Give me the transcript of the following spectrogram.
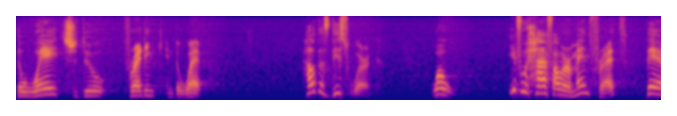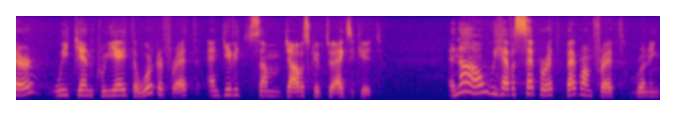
the way to do threading in the web. How does this work? Well, if we have our main thread, there we can create a worker thread and give it some JavaScript to execute. And now we have a separate background thread running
